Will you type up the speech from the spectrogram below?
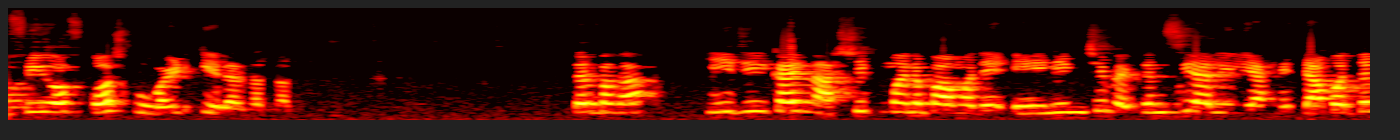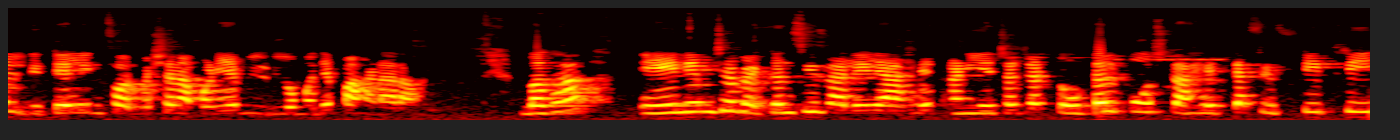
फ्री ऑफ कॉस्ट प्रोव्हाइड केल्या जातात. तर बघा ही जी काही नाशिक मनपामध्ये एएनएम ची वॅकन्सी आलेली आहे त्याबद्दल डिटेल इन्फॉर्मेशन आपण या व्हिडिओमध्ये पाहणार आहोत. बघा एएनएमच्या वॅकन्सीज आलेल्या आहेत आणि याच्या ज्या टोटल पोस्ट आहेत त्या फिफ्टी थ्री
